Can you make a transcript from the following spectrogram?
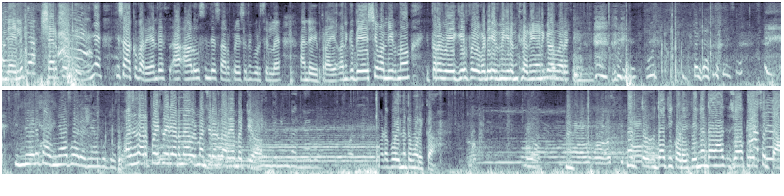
എന്തായാലും സർപ്രൈസ് ഞാൻ ഈ സാക്ക് പറയാം. എന്റെ ആ- ആളൂസിന്റെ സർപ്രൈസിനെ കുറിച്ചുള്ള എന്റെ അഭിപ്രായം. എനിക്ക് ദേഷ്യം വന്നിരുന്നോ? ഇത്ര വേഗിയപ്പോ എവിടെ ഇരുന്ന് എന്താണ്? എനിക്ക് പറയാം. ഇന്നോട് പറഞ്ഞാ പോരെ ഞാൻ അത് സർപ്രൈസ് തരികയാണെന്ന് ഒരു മനുഷ്യനോട് പറയാൻ പറ്റുമോ? അവിടെ പോയി നിന്നിട്ട് മുറിക്കാം. നിർത്ത് ഇതാക്കിക്കോളി. പിന്നെന്താ? ചോക്ലേറ്റ്സ് ഇട്ടാ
